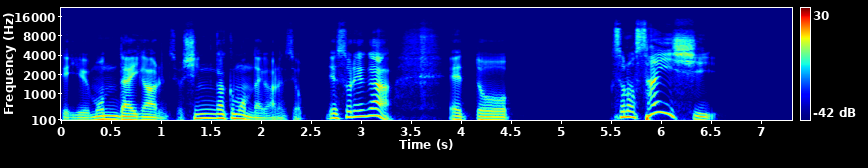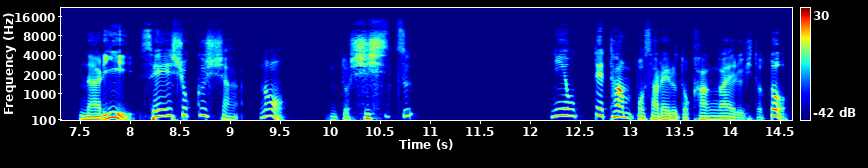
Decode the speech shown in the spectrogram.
ていう問題があるんですよ。進学問題があるんですよ。で、それが、えっと、その祭祀なり、聖職者の、うん、と資質によって担保されると考える人と、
